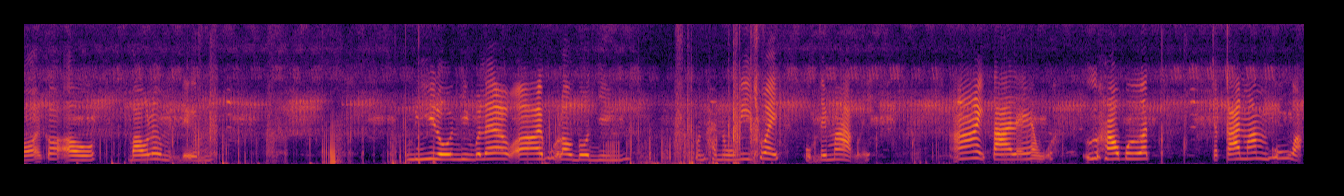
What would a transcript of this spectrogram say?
ร้อยก็เอาเบลเลอร์เหมือนเดิม นี่โดนยิงไปแล้วอ้ายพวกเราโดนยิงคนธนูนี่ช่วยผมได้มากเลยอ้ายตายแล้วอือฮาวเบิร์ดจัดการมันพวก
